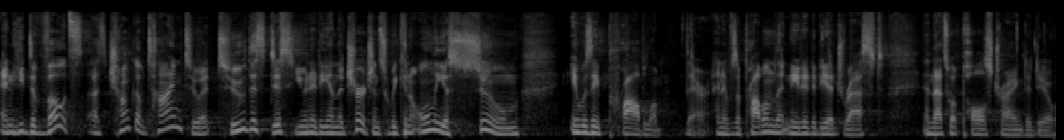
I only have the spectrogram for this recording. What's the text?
And he devotes a chunk of time to it to this disunity in the church. And so we can only assume it was a problem there. And it was a problem that needed to be addressed. And that's what Paul's trying to do.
